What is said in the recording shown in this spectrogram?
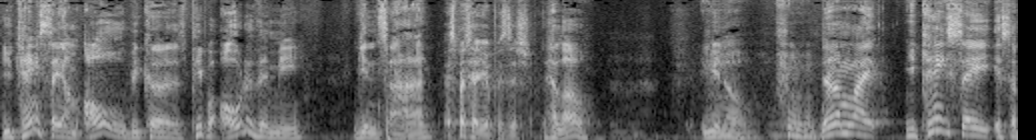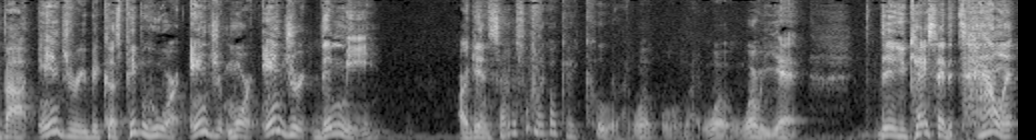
you can't say I'm old because people older than me getting signed. Especially at your position. Hello you know. then I'm like, you can't say it's about injury because people who are injured, more injured than me, are getting signed. So I'm like, okay, cool. Like, what, like, what, where we at? Then you can't say the talent.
